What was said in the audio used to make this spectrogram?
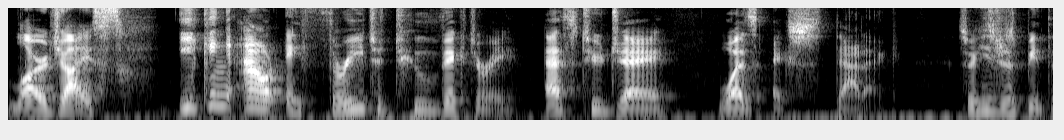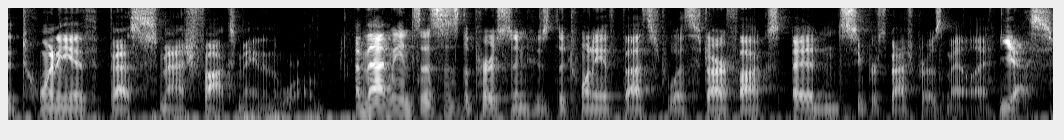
large ice. Eking out a 3 to 2 victory, S2J was ecstatic. So he's just beat the 20th best Smash Fox main in the world. And that means this is the person who's the 20th best with Star Fox and Super Smash Bros. Melee. Yes.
